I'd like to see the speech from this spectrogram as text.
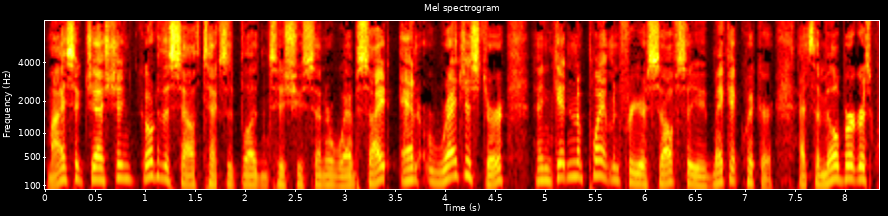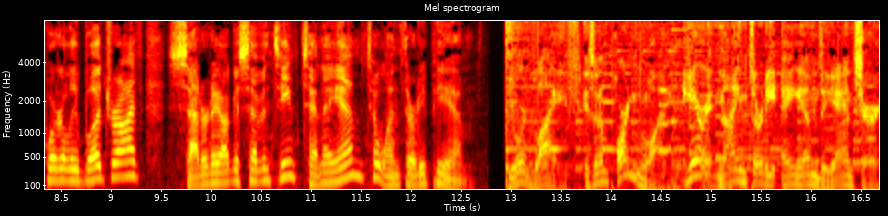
My suggestion go to the South Texas Blood and Tissue Center website and register and get an appointment for yourself so you make it quicker. That's the Milberger's Quarterly Blood Drive, Saturday, August 17th, 10 a.m. to 1.30 p.m. Your life is an important one. Here at 9:30 a.m. The Answer,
